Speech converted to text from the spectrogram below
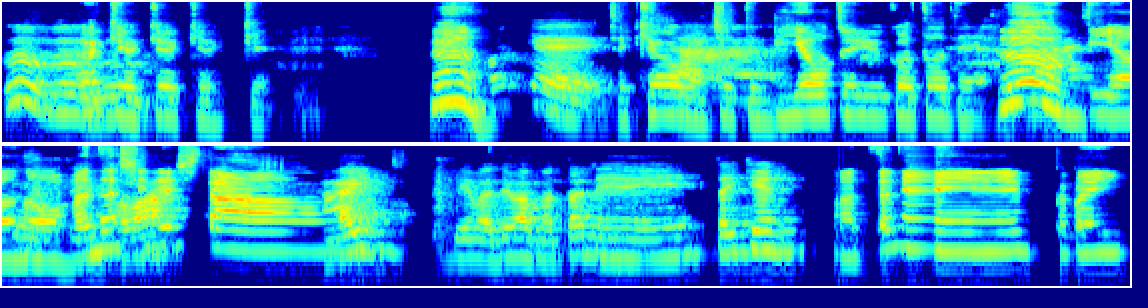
うんうんうん。オッケーオッケーオッケー。うん。オッケーじゃあ今日はちょっと美容ということで、はいうん、美容のお話でした。はい。ではではまたね。再见。またねバイバイ。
